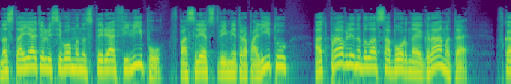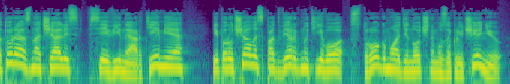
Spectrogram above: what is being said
Настоятелю сего монастыря Филиппу, впоследствии митрополиту, отправлена была соборная грамота, в которой означались все вины Артемия и поручалось подвергнуть его строгому одиночному заключению –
